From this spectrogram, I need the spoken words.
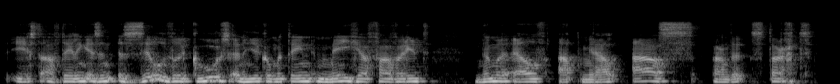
De eerste afdeling is een zilveren koers en hier komt meteen mega favoriet nummer 11 Admiraal Aas aan de start.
